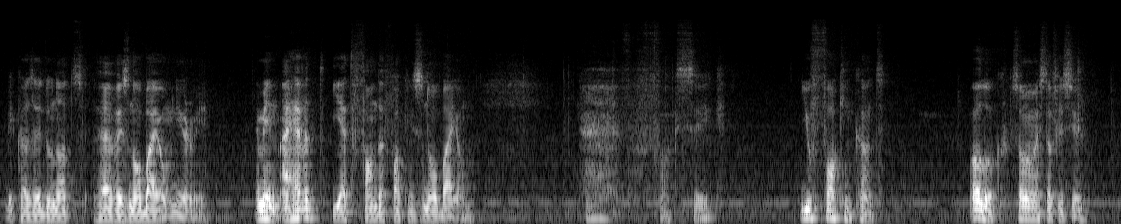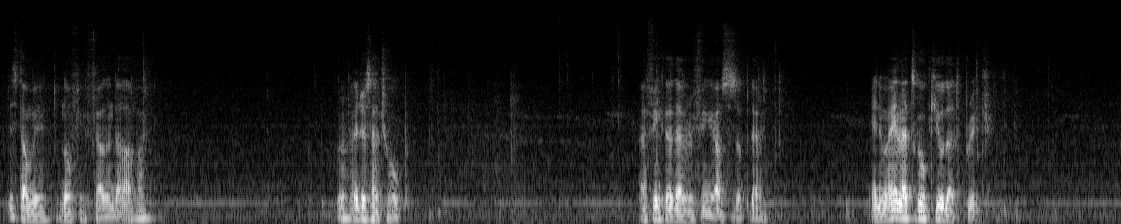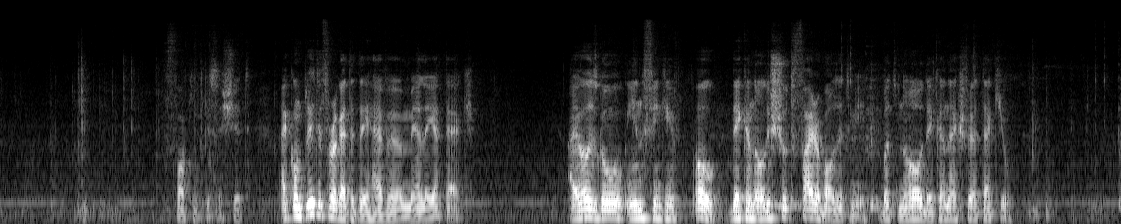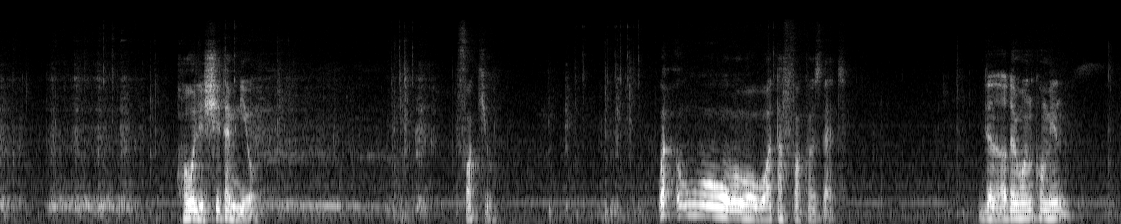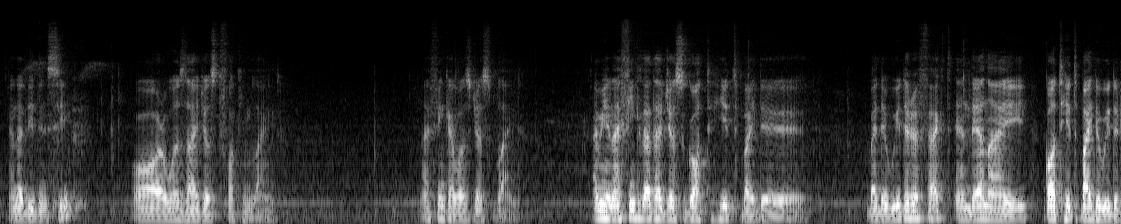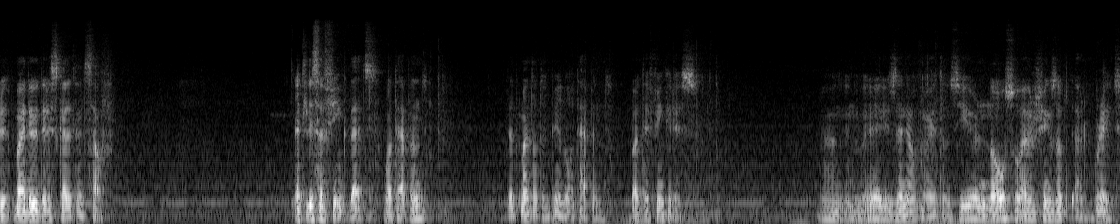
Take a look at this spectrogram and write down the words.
Because I do not have a snow biome near me. I mean, I haven't yet found a fucking snow biome. For fuck's sake. You fucking cunt. Oh look, some of my stuff is here. Please tell me nothing fell in the lava. Uh, I just have to hope. I think that everything else is up there. Anyway, let's go kill that prick. Fucking piece of shit. I completely forgot that they have a melee attack. I always go in thinking, oh, they can only shoot fireballs at me. But no, they can actually attack you. Holy shit, I'm new. Fuck you. What, whoa, whoa, whoa, what the fuck was that? Did another one come in and I didn't see? Or was I just fucking blind? I think I was just blind. I mean, I think that I just got hit by the by the wither effect and then I got hit by the wither by the wither skeleton itself. At least I think that's what happened. That might not have been what happened, but I think it is. And anyway, is any of my items here? No, so everything's up there. Great.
